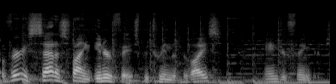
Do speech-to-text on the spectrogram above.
a very satisfying interface between the device and your fingers.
